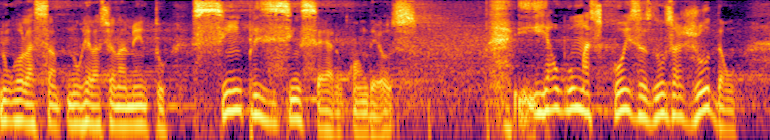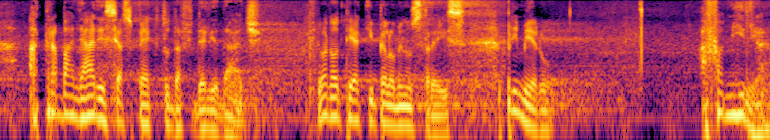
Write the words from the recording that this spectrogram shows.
num relacionamento simples e sincero com Deus. E algumas coisas nos ajudam a trabalhar esse aspecto da fidelidade. Eu anotei aqui pelo menos três. Primeiro, a família.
